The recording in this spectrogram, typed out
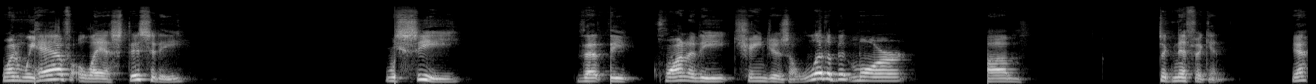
When we have elasticity, we see that the quantity changes a little bit more um, significant. Yeah,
